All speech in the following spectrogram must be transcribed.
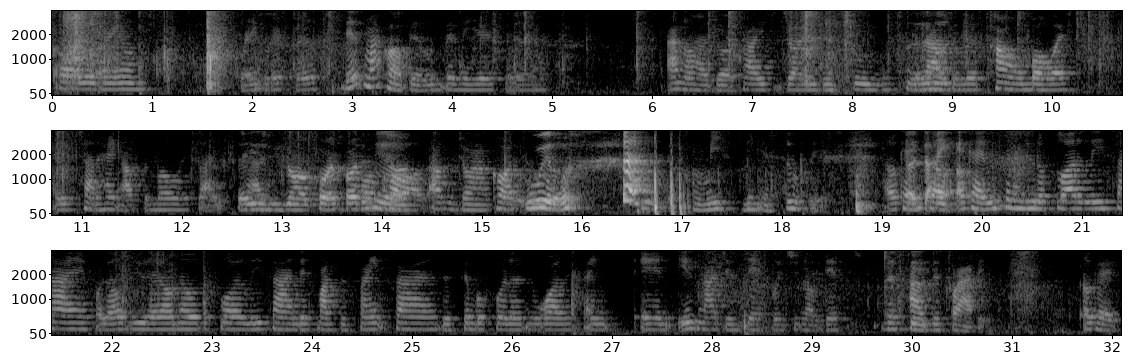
car rims, regular stuff. This my car a been a year for real. I know how to draw a car. I used to draw these in school because I was a little tomboy. I used to try to hang out the boys, so I used to They try used to to be drawing cars hard draw as hell. I'm drawing a car too. With them. Me being stupid. Okay, so okay, we finna do the fleur-de-lis sign. For those of you that don't know the fleur-de-lis sign, that's like the saint sign, the symbol for the New Orleans Saints, and it's not just that, but you know that's that's how to describe it. Okay.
